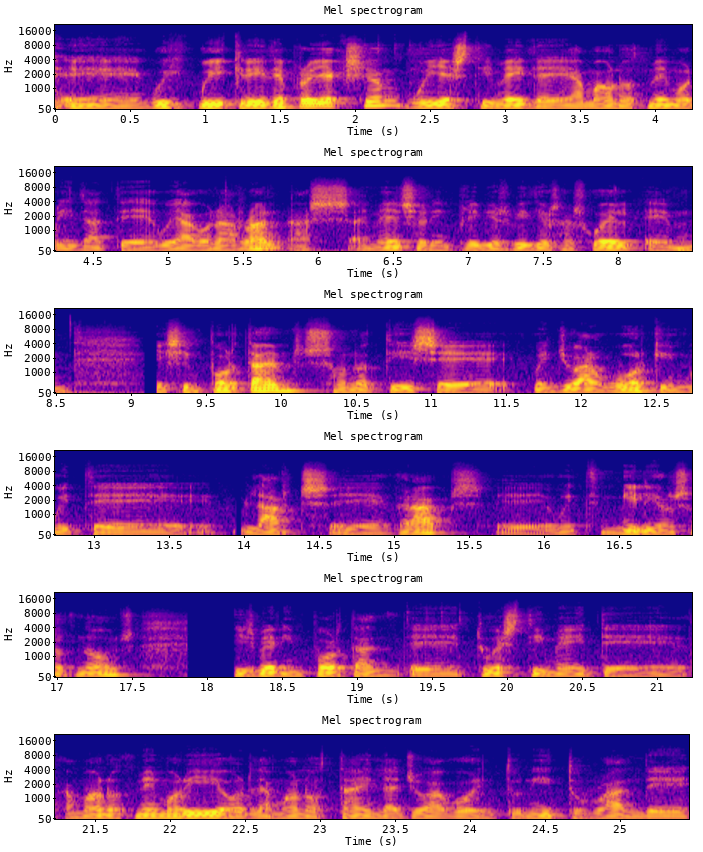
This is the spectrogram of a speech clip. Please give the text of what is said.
uh, we, we create the projection, we estimate the amount of memory that uh, we are going to run. As I mentioned in previous videos as well, um, it's important some of these, when you are working with large graphs with millions of nodes, it's very important uh, to estimate the amount of memory or the amount of time that you are going to need to run the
